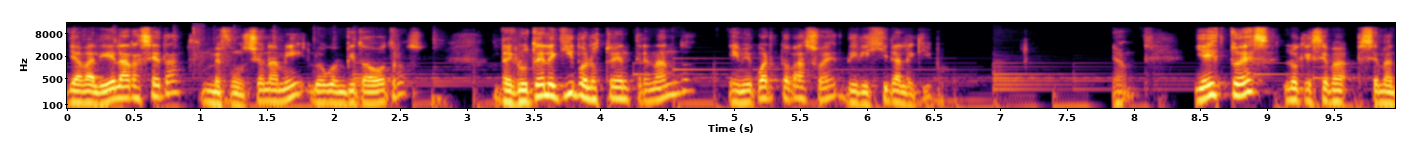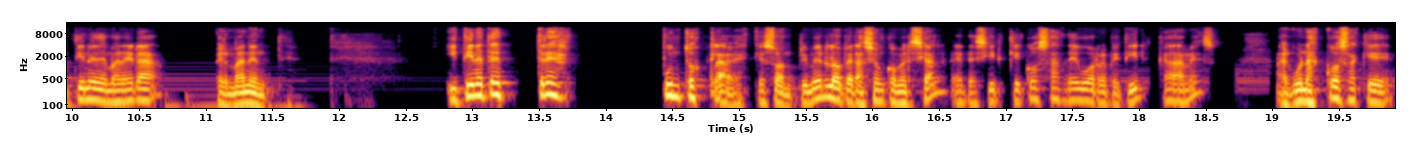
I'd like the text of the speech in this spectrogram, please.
Ya validé la receta, me funciona a mí, luego invito a otros. Recluté el equipo, lo estoy entrenando y mi cuarto paso es dirigir al equipo. Y esto es lo que se, se mantiene de manera permanente. Y tiene tres, puntos claves, que son, primero, la operación comercial, es decir, qué cosas debo repetir cada mes. Algunas cosas que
